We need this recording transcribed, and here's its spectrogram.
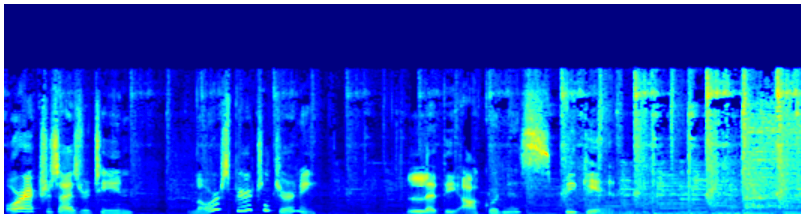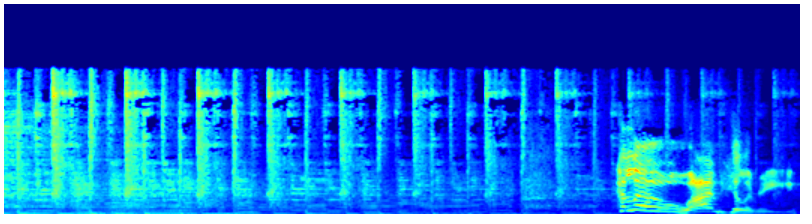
or exercise routine, or spiritual journey. Let the awkwardness begin. Hello, I'm Hillary.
